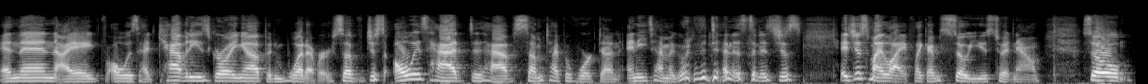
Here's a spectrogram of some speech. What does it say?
And then I've always had cavities growing up and whatever. So I've just always had to have some type of work done anytime I go to the dentist and it's just it's just my life. Like I'm so used to it now. So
